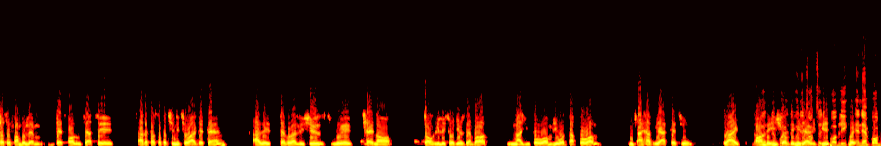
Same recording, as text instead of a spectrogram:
should say them get all we can say at the first opportunity I get in. Are there several issues with Chernor don't really introduce them but Now you poem, you that poem, which I have reacted to right? No, on the, the issue of the media talk to the public and then pub,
